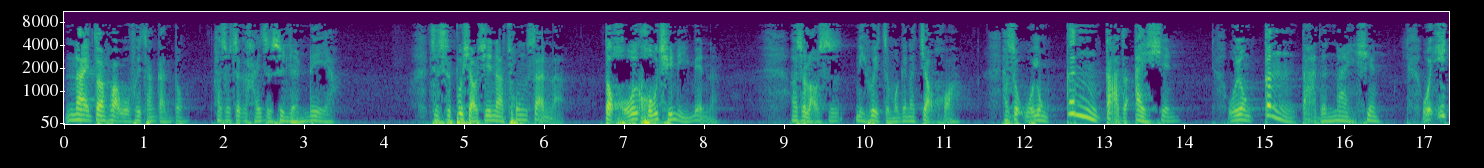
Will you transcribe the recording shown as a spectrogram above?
那一段话，我非常感动。他说：“这个孩子是人类呀。”只是不小心呢，冲散了，到猴猴群里面了。他说：“老师，你会怎么跟他教化？”他说：“我用更大的爱心，我用更大的耐心，我一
